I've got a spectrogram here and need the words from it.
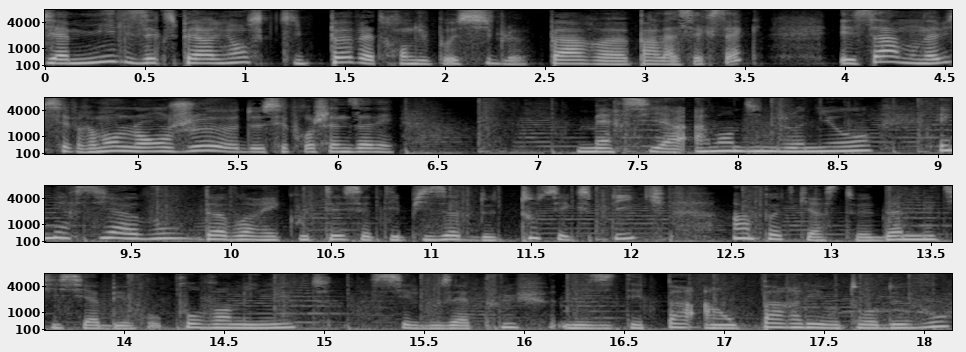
Il y a mille expériences qui peuvent être rendues possibles par, euh, par la sextech. Et ça, à mon avis, c'est vraiment l'enjeu de ces prochaines années. Merci à Amandine Jonio et merci à vous d'avoir écouté cet épisode de Tout s'explique, un podcast d'Anne-Laetitia Béraud pour 20 minutes. S'il vous a plu, n'hésitez pas à en parler autour de vous,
